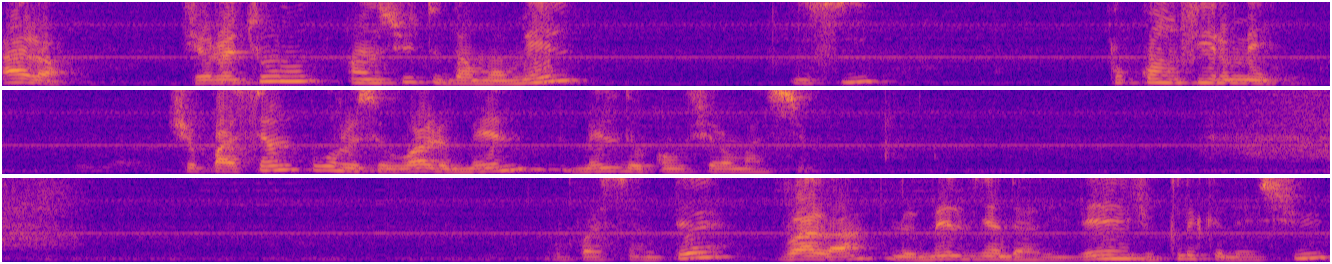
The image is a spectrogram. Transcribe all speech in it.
Alors, je retourne ensuite dans mon mail, ici, pour confirmer. Je patiente pour recevoir le mail, le mail de confirmation. Vous patientez, voilà, le mail vient d'arriver, je clique dessus,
